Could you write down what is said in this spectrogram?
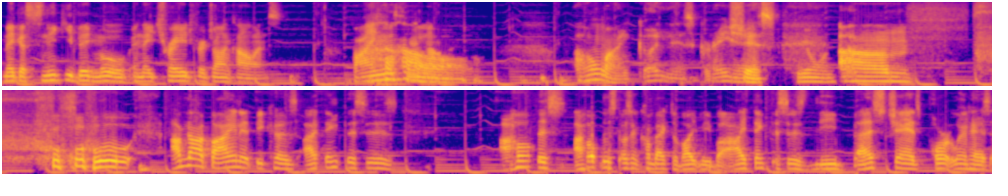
make a sneaky big move and they trade for John Collins. Buying this? Oh. Oh my goodness gracious. Yeah. Um I'm not buying it because I think this is I hope this I hope this doesn't come back to bite me, but I think this is the best chance Portland has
